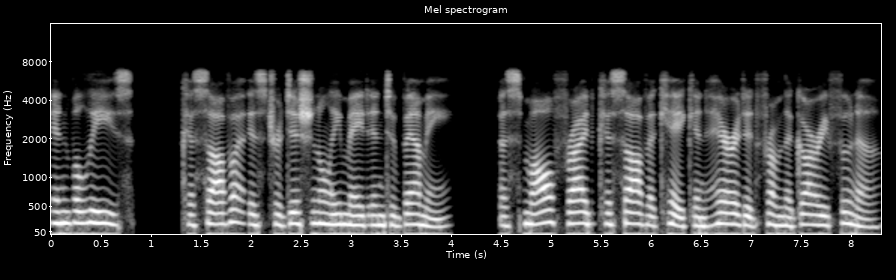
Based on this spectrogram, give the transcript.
In Belize, cassava is traditionally made into bami, a small fried cassava cake inherited from the garifuna.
